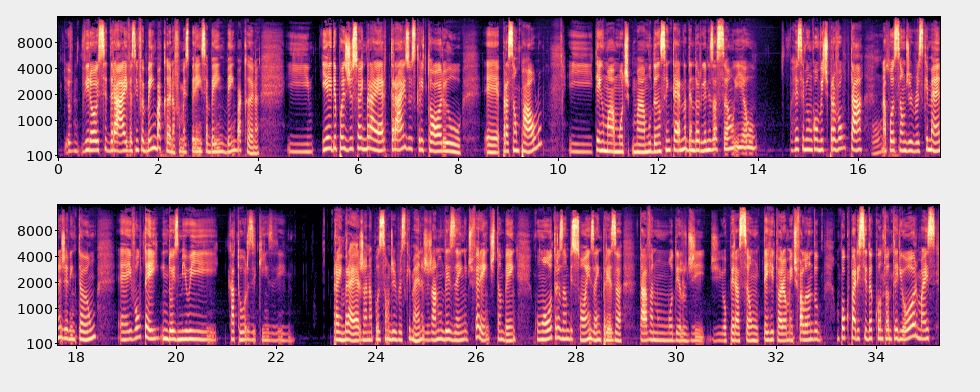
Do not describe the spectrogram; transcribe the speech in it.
virou esse drive, assim, foi bem bacana, foi uma experiência bem, bem bacana. E, e aí, depois disso, a Embraer traz o escritório é, para São Paulo e tem uma, uma mudança interna dentro da organização e eu recebi um convite para voltar Nossa. na posição de Risk Manager, então, é, e voltei em 2014, 15 para a Embraer já na posição de Risk Manager, já num desenho diferente também, com outras ambições. A empresa estava num modelo de, de operação territorialmente falando um pouco parecida com o anterior, mas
